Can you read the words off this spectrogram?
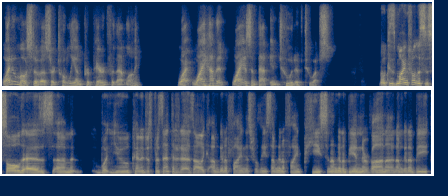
why do most of us are totally unprepared for that line? Why, why haven't, why isn't that intuitive to us? Well, because mindfulness is sold as um, what you kind of just presented it as. like, I'm going to find this release. I'm going to find peace and I'm going to be in nirvana and I'm going to be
